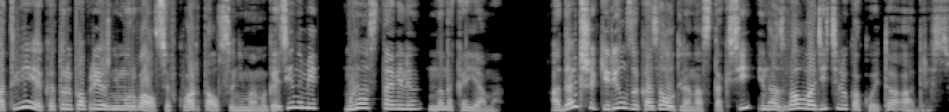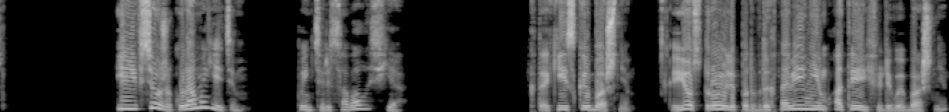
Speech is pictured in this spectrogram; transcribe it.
Матвея, который по-прежнему рвался в квартал с аниме-магазинами, мы оставили на Накаяма. А дальше Кирилл заказал для нас такси и назвал водителю какой-то адрес. «И все же, куда мы едем?» — поинтересовалась я. «К Токийской башне. Ее строили под вдохновением от Эйфелевой башни.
